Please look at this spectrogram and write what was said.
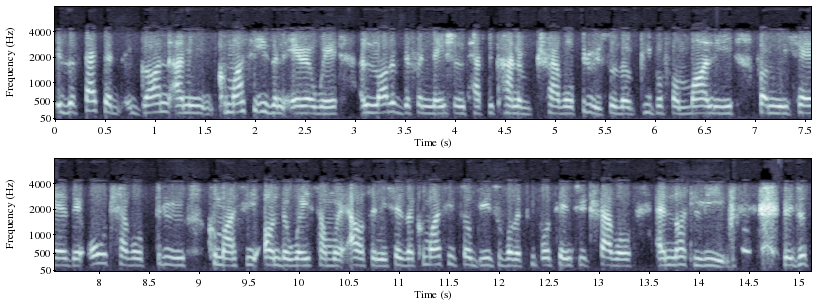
is the fact that Ghana, I mean, Kumasi is an area where a lot of different nations have to kind of travel through. So the people from Mali, from Niger, they all travel through Kumasi on the way somewhere else. And he says that Kumasi is so beautiful that people tend to travel and not leave. they just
